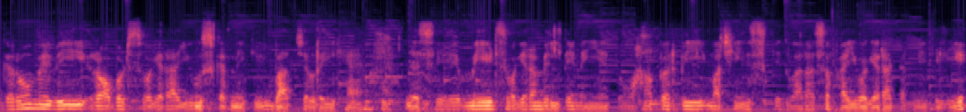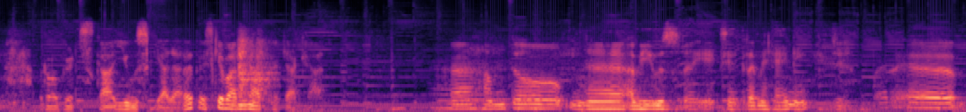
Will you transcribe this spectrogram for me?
घरों में भी रॉबर्ट्स वगैरह यूज़ करने की बात चल रही है। जैसे मेड्स वगैरह मिलते नहीं हैं तो वहाँ पर भी मशीन्स के द्वारा सफ़ाई वगैरह करने के लिए रॉबर्ट्स का यूज़ किया जा रहा है। तो इसके बारे में आपका क्या ख्याल है? हम तो अभी उस क्षेत्र में है नहीं। पर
